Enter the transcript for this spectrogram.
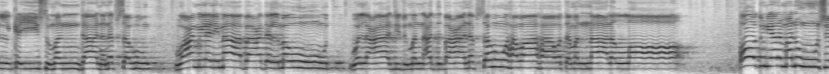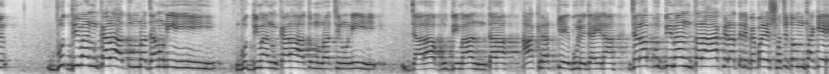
الكيس من دان نفسه وعمل لما بعد الموت والعاجز من أتبع نفسه هواها وتمنى على الله ও দুনিয়ার মানুষ বুদ্ধিমান কারা তোমরা জানোনি বুদ্ধিমান কারা তোমরা চিনোনি যারা বুদ্ধিমান, তারা আখরাতকে ভুলে যায় না। যারা বুদ্ধিমান, তারা আখেরাতের ব্যাপারে সচেতন থাকে,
